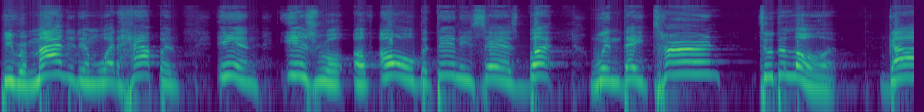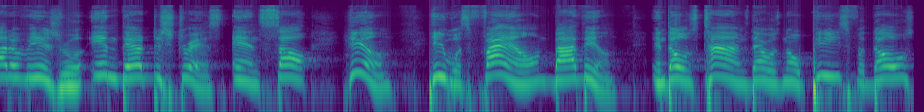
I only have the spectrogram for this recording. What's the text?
he reminded him what happened in Israel of old. But then he says, but when they turn to the Lord, God of Israel, in their distress and sought him, he was found by them. In those times, there was no peace for those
